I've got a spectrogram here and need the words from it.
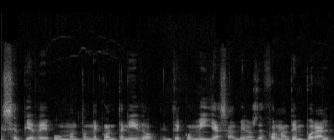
se pierde un montón de contenido, entre comillas, al menos de forma temporal,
